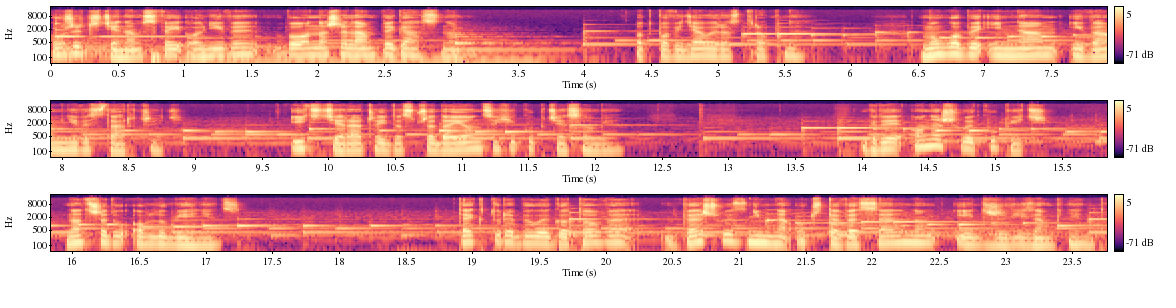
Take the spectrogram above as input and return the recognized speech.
Użyczcie nam swej oliwy, bo nasze lampy gasną. Odpowiedziały roztropne: Mogłoby i nam, i wam nie wystarczyć. Idźcie raczej do sprzedających i kupcie sobie. Gdy one szły kupić, nadszedł oblubieniec. Te, które były gotowe, weszły z nim na ucztę weselną i drzwi zamknięto.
